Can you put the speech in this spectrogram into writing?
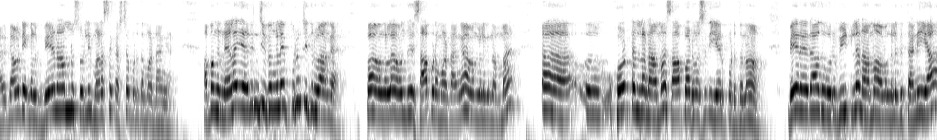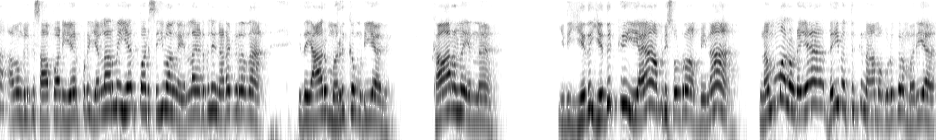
அதுக்காகட்டி எங்களுக்கு வேணாம்னு சொல்லி மனசை கஷ்டப்படுத்த மாட்டாங்க. அவங்க நிலை அறிஞ்சு இவங்களே புரிஞ்சுக்கிடுவாங்க இப்போ அவங்கெல்லாம் வந்து சாப்பிட மாட்டாங்க. அவங்களுக்கு நம்ம ஹோட்டலில் நாம் சாப்பாடு வசதி ஏற்படுத்தணும். வேறு ஏதாவது ஒரு வீட்டில் நாம் அவங்களுக்கு தனியாக அவங்களுக்கு சாப்பாடு ஏற்படும் எல்லாருமே ஏற்பாடு செய்வாங்க. எல்லா இடத்துலையும் நடக்கிறது தான் இதை யாரும் மறுக்க முடியாது. காரணம் என்ன? இது எது எதுக்கு ஏன் அப்படி சொல்கிறோம் அப்படின்னா நம்மளுடைய தெய்வத்துக்கு நாம் கொடுக்குற மரியாதை.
